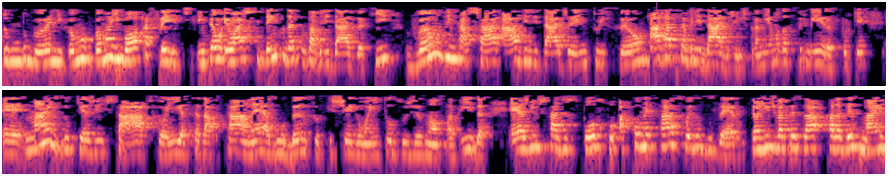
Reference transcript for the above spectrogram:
do mundo bunny, vamos, vamos aí, bola pra frente. Então, eu acho que dentro dessas habilidades aqui, vamos encaixar a habilidade, a intuição, a adaptabilidade, gente, para mim é uma das primeiras, porque é, mais do que a gente está apto aí a se adaptar, né, às mudanças que chegam aí todos os dias na nossa vida, é a gente estar tá disposto a começar as coisas do zero. Então, a gente vai precisar cada vez vez mais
